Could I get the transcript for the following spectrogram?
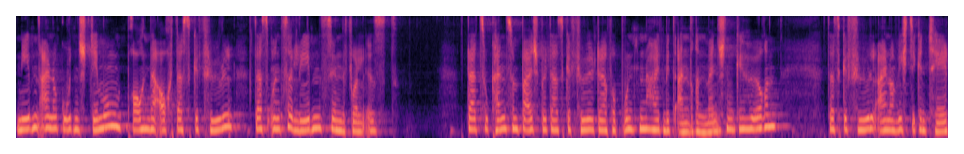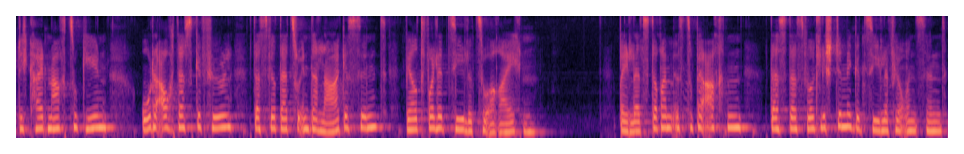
Neben einer guten Stimmung brauchen wir auch das Gefühl, dass unser Leben sinnvoll ist. Dazu kann zum Beispiel das Gefühl der Verbundenheit mit anderen Menschen gehören, das Gefühl einer wichtigen Tätigkeit nachzugehen oder auch das Gefühl, dass wir dazu in der Lage sind, wertvolle Ziele zu erreichen. Bei letzterem ist zu beachten, dass das wirklich stimmige Ziele für uns sind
